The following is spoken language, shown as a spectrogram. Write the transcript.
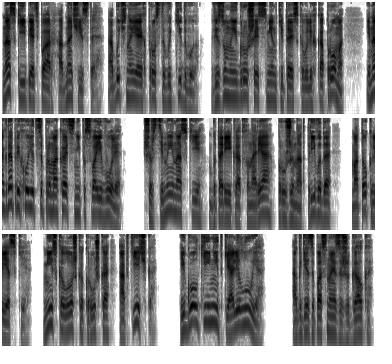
Носки пять пар, одна чистая. Обычно я их просто выкидываю. Везу на игру шесть смен китайского легкопрома. Иногда приходится промокать не по своей воле. Шерстяные носки, батарейка от фонаря, пружина от привода, моток лески, миска, ложка, кружка, аптечка. Иголки и нитки, аллилуйя. А где запасная зажигалка?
